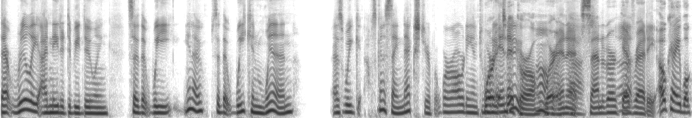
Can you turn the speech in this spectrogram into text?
that really I needed to be doing so that we, you know, so that we can win as we I was going to say next year, but we're already in 22. We're in it, girl. Oh we're in gosh. it. Senator, get ready. Okay, well,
